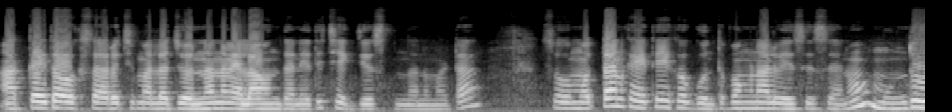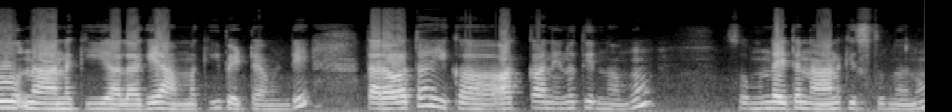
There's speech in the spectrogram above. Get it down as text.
అక్క అయితే ఒకసారి వచ్చి మళ్ళీ జొన్నన్నం ఎలా ఉందనేది చెక్ చేస్తుంది అనమాట సో మొత్తానికైతే ఇక గొంతు పొంగనాలు వేసేసాను. ముందు నాన్నకి అలాగే అమ్మకి పెట్టామండి. తర్వాత ఇక అక్క నేను తిన్నాము. సో ముందైతే నాన్నకి ఇస్తున్నాను.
